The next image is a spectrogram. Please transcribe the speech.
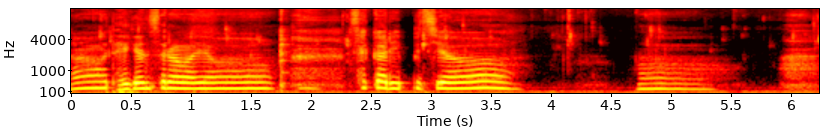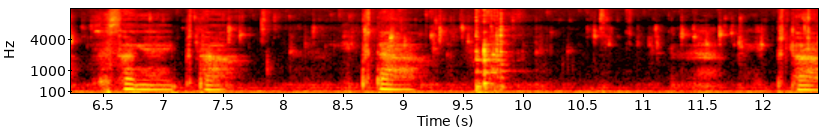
아, 대견스러워요. 색깔 이쁘죠? 어, 세상에 이쁘다. 이쁘다. 이쁘다.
